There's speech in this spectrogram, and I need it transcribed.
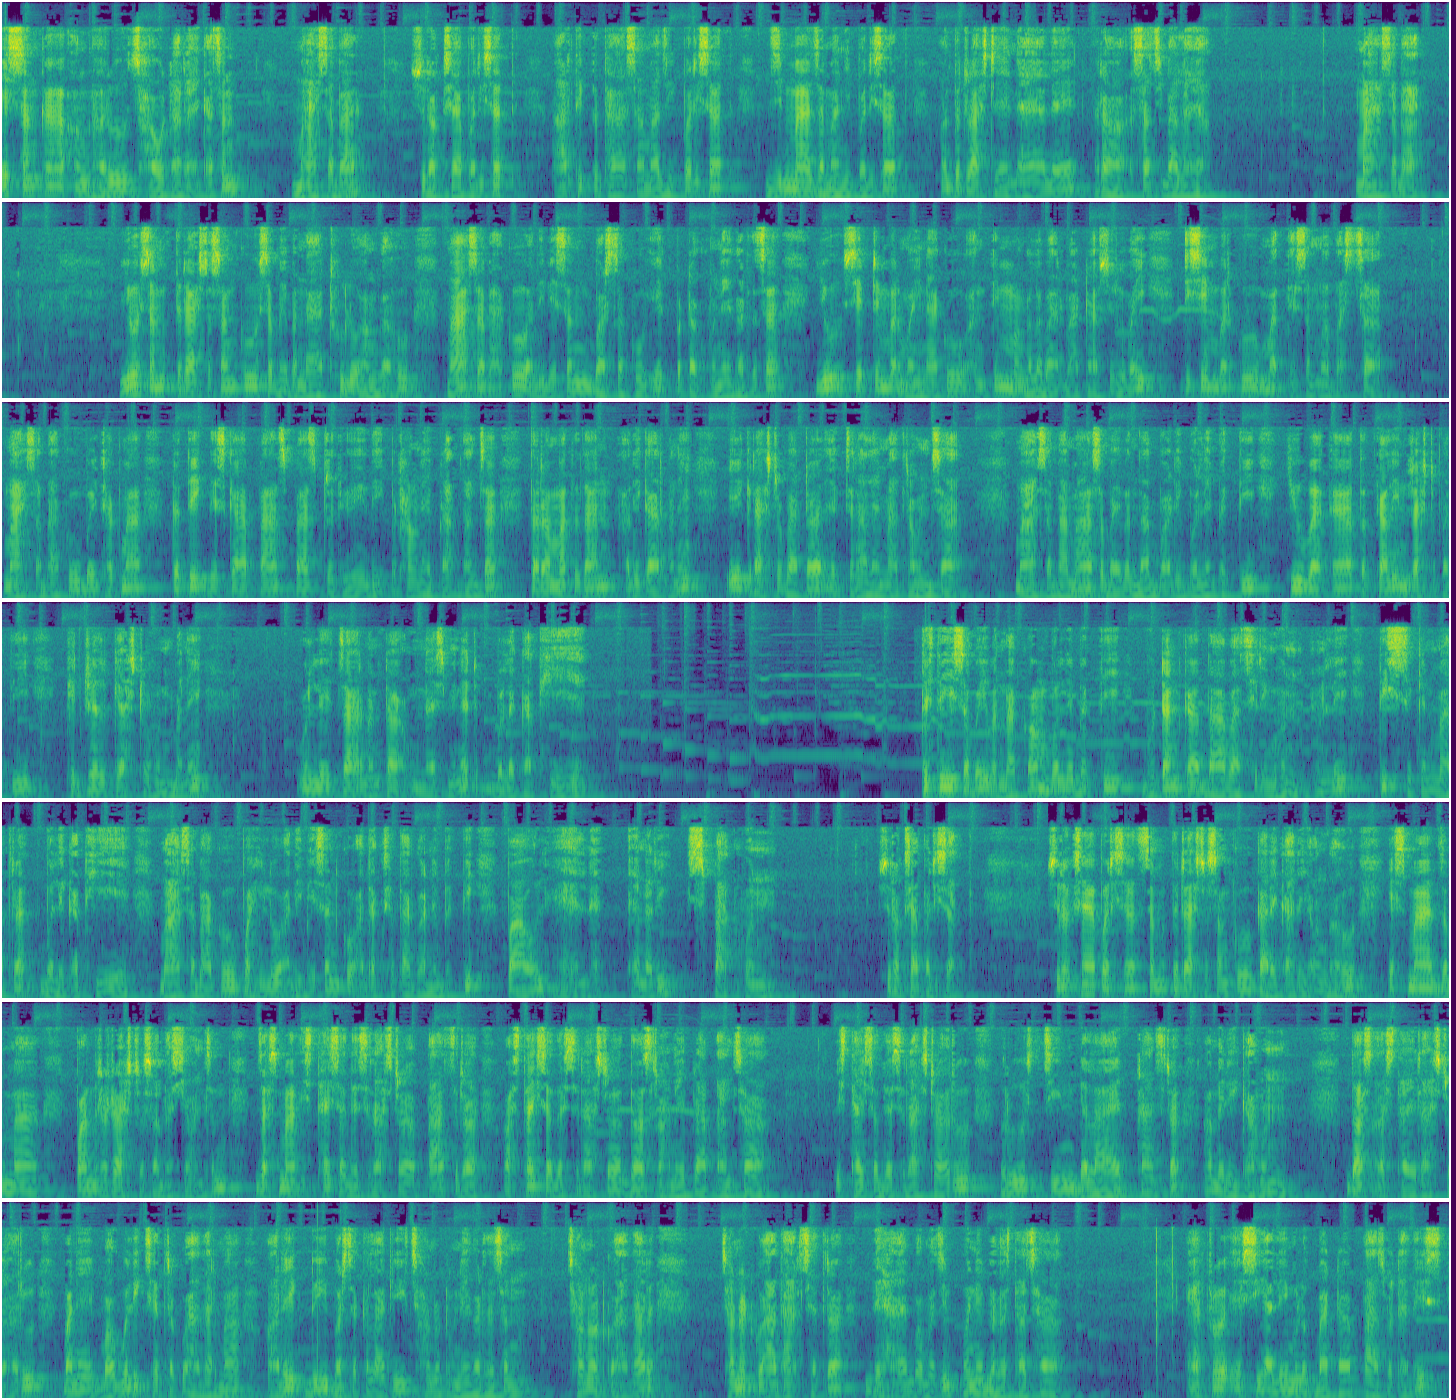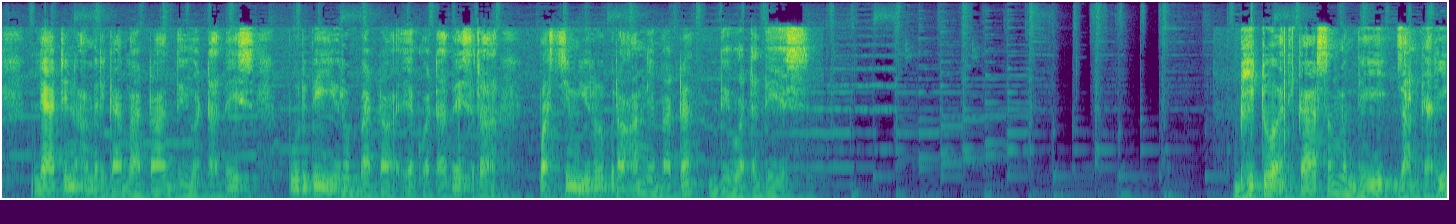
यस सङ्घका अङ्गहरू छवटा रहेका छन्। महासभा सुरक्षा परिषद आर्थिक तथा सामाजिक परिषद जिम्मा जमानी परिषद अन्तर्राष्ट्रिय न्यायालय र सचिवालय। महासभा। यो संयुक्त राष्ट्रसङ्घको सबैभन्दा ठूलो अङ्ग हो। महासभाको अधिवेशन वर्षको एक पटक हुने गर्दछ। यो सेप्टेम्बर महिनाको अन्तिम मङ्गलबारबाट सुरु भई डिसेम्बरको मध्यसम्म बस्छ। महासभाको बैठकमा प्रत्येक देशका पाँच पाँच प्रतिनिधि पठाउने प्रावधान छ तर मतदान अधिकार भने एक राष्ट्रबाट एकजनालाई मात्र हुन्छ। महासभामा सबैभन्दा बढी बोल्ने व्यक्ति क्युबाका तत्कालीन राष्ट्रपति फिड्रेल क्यास्ट्रो हुन् भने उनले चार घन्टा उन्नाइस मिनट बोलेका थिए। त्यस्तै सबैभन्दा कम बोल्ने व्यक्ति भुटानका दावा छिरिङ हुन्। उनले तीस सेकेन्ड मात्र बोलेका थिए। महासभाको पहिलो अधिवेशनको अध्यक्षता गर्ने व्यक्ति पावल हेनरी स्पाक हुन्। सुरक्षा परिषद। सुरक्षा परिषद संयुक्त राष्ट्र सङ्घको कार्यकारी अङ्ग हो। यसमा जम्मा पन्ध्र राष्ट्र सदस्य हुन्छन् जसमा स्थायी सदस्य राष्ट्र पाँच र अस्थायी सदस्य राष्ट्र दस रहने प्रावधान छ। स्थायी सदस्य राष्ट्रहरू रुस चीन बेलायत फ्रान्स र अमेरिका हुन्। दस अस्थायी राष्ट्रहरू भने भौगोलिक क्षेत्रको आधारमा हरेक दुई वर्षका लागि छनौट हुने गर्दछन्। छनौटको आधार छनौटको आधार क्षेत्र देहाय बमोजिम हुने व्यवस्था छ। एफ्रो एसियाली मुलुकबाट पाँचवटा देश ल्याटिन अमेरिकाबाट दुईवटा देश पूर्वी युरोपबाट एकवटा देश र पश्चिम युरोप र अन्यबाट दुईवटा देश। भिटो अधिकार सम्बन्धी जानकारी।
